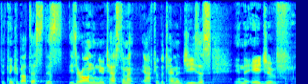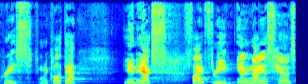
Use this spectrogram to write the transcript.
to think about this. this. These are all in the New Testament after the time of Jesus, in the age of grace, if you want to call it that. In Acts 5 3, Ananias has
